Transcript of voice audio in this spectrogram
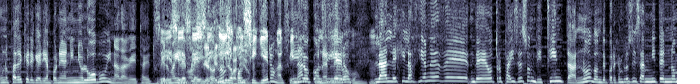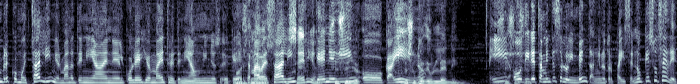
unos padres que le querían poner a niño lobo y nada, que está- estuvieron Sí, ahí sí, de sí, pleito, sí, ¿no? Y lo consiguieron al Y final, lo ponerle consiguieron. lobo. Mm. Las legislaciones de, de otros países son distintas, ¿no? Donde, por ejemplo, si se admiten nombres como Stalin, mi hermana tenía en el colegio maestra y tenía un niño eh, que Por se llamaba Dios, ¿en Stalin, serio? Kennedy Sí, sí, yo- o Yo Caín, supe ¿no? de un Lenin. Y, Sí, sí, o directamente se lo inventan en otros países. ¿no? ¿Qué sucede?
